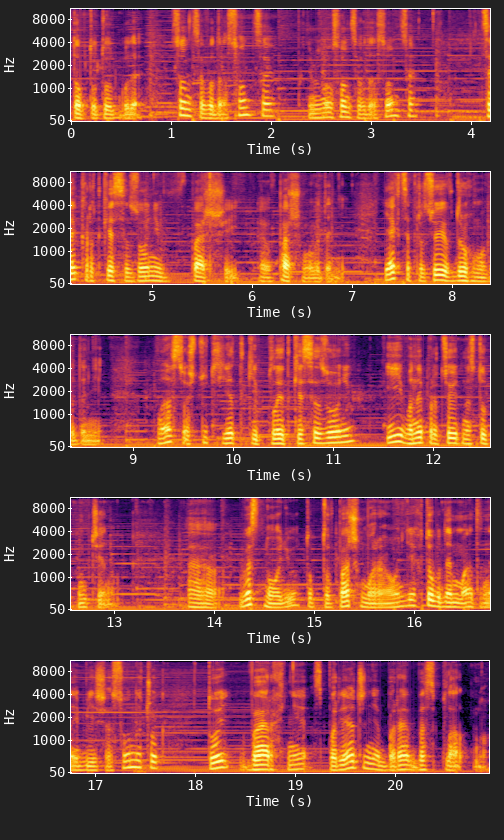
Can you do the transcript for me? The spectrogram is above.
Тобто тут буде сонце, вода, сонце, потім знову сонце, вода, сонце. Це картки сезонів в, першій, е, в першому виданні. Як це працює в другому виданні? У нас ось тут є такі плитки сезонів, і вони працюють наступним чином. Е, Весною, тобто в першому раунді, хто буде мати найбільше сонечок, той верхнє спорядження бере безплатно.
